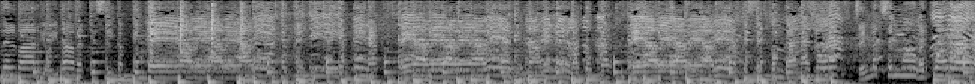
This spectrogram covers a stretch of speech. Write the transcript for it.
del barrio y va a ver que es el campeón. Vea, vea, vea, vea, que te gira y espera. Vea, vea, vea, vea, que una vez le va a tocar. Vea, vea, vea, vea, que se pongan a llorar. Se la hacen mover cuadrada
